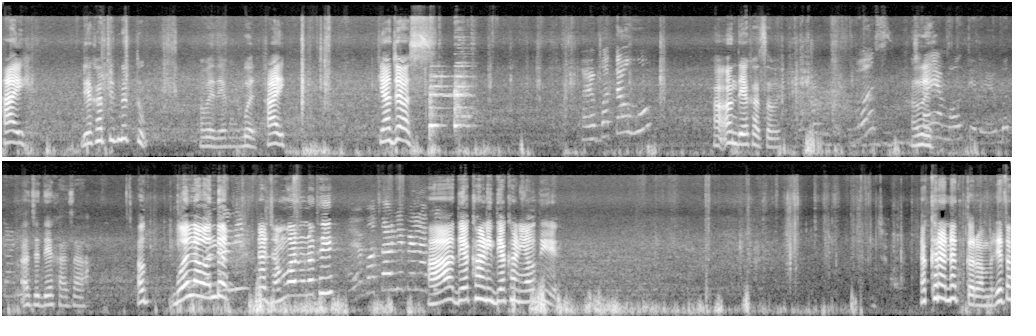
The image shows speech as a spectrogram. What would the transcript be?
હાય. દેખાતી જ નથી તું? હવે દેખાય બોલ. હાય. ક્યાં જાસ અરે બતાવું હા દેખાશ હવે. હવે. આજે દેખાશ, હા. બોલ અંદર. તાર જમવાનું નથી? હા, દેખાણી દેખાણી આવતી નખરા નથી કરવા મરે તો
